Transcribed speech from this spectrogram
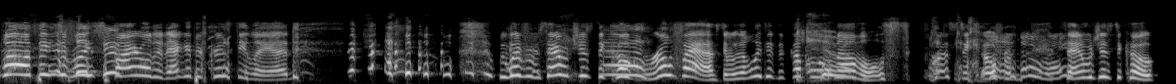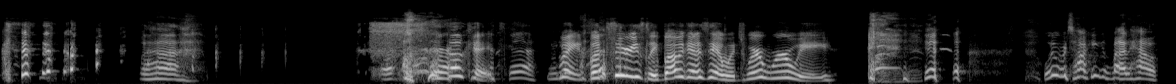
well things have really spiraled in agatha christie land we went from sandwiches to coke real fast and we only took a couple of novels for us to go from right? sandwiches to coke Ah. okay wait but seriously bobby got a sandwich where were we we were talking about how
